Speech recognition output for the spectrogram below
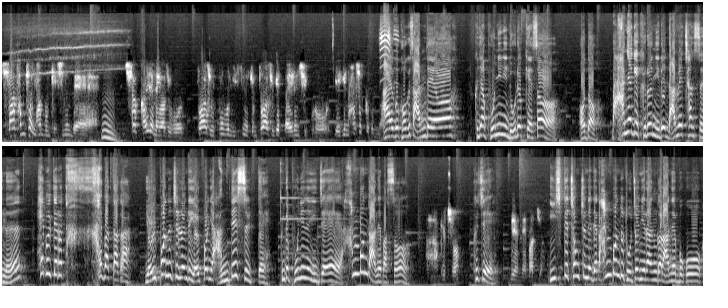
친한 삼촌이 한 분 계시는데 음. 취업 관련해가지고 도와줄 부분이 있으면 좀 도와주겠다 이런 식으로 얘기는 하셨거든요. 아이고 거기서 안 돼요 그냥 본인이 노력해서 얻어 만약에 그런 일은 남의 찬스는 해볼 대로 다 해봤다가 열 번은 찔렀는데 열 번이 안 됐을 때 근데 본인은 이제 한 번도 안 해봤어 아, 그렇죠. 그지? 네네, 맞죠. 20대 청춘에 내가 한 번도 도전이라는 걸 안 해보고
